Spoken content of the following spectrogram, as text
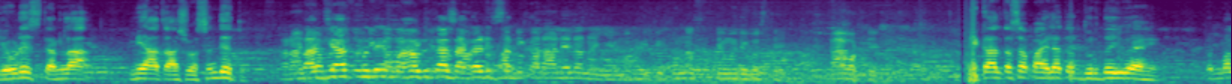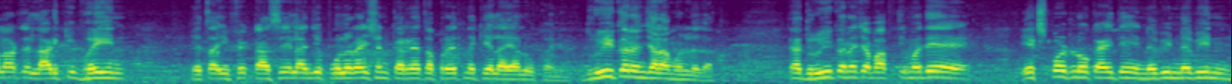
एवढेच त्यांना मी आज आश्वासन देतो. राज्यात मध्ये महाविकास आघाडीचा निकाल आलेला नाहीये महायुती पुन्हा सत्तेमध्ये बसते. काय वाटतंय? निकाल तसा पाहिला तर दुर्दैवी आहे पण मला वाटतं लाडकी बहीण याचा इफेक्ट असेल आणि जे पोलरायझेशन करण्याचा प्रयत्न केला या लोकांनी ध्रुवीकरण ज्याला म्हणलं जातं. त्या ध्रुवीकरणाच्या बाबतीमध्ये एक्सपर्ट लोक आहे ते नवीन नवीन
